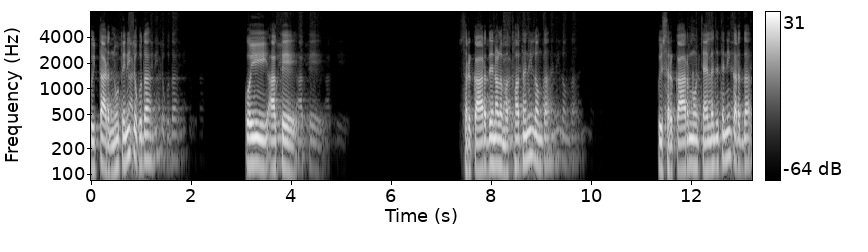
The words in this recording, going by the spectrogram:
ਕੋਈ ਧੜ ਨੂੰ ਤੇ ਨਹੀਂ ਚੁੱਕਦਾ? ਕੋਈ ਆ ਕੇ ਸਰਕਾਰ ਦੇ ਨਾਲ ਮੱਥਾ ਤਾਂ ਨਹੀਂ ਲਾਉਂਦਾ? ਕੋਈ ਸਰਕਾਰ ਨੂੰ ਚੈਲੰਜ ਤੇ ਨਹੀਂ ਕਰਦਾ?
